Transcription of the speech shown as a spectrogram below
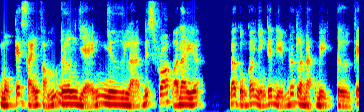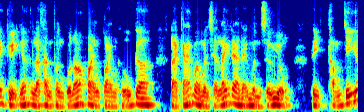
một cái sản phẩm đơn giản như là Disrupt ở đây á, nó cũng có những cái điểm rất là đặc biệt từ cái chuyện là thành phần của nó hoàn toàn hữu cơ là cái mà mình sẽ lấy ra để mình sử dụng. Thì thậm chí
